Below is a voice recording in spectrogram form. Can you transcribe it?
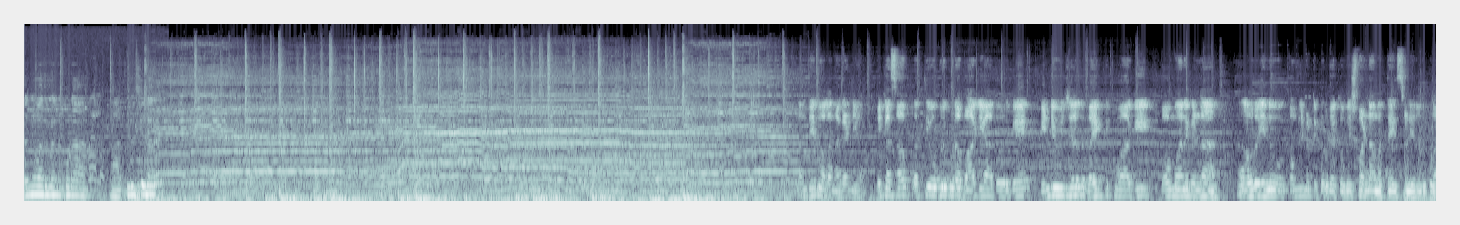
ಧನ್ಯವಾದಗಳನ್ನು ಕೂಡ ತಿಳಿಸಿದ್ದಾರೆ. ನಮ್ದೇನು ಅಲ್ಲ ನಗಣ್ಯ. ಬಿಕಾಸ್ ಆಫ್ ಪ್ರತಿಯೊಬ್ರು ಕೂಡ ಭಾಗಿಯಾದವ್ರಿಗೆ ಇಂಡಿವಿಜುವಲ್ ವೈಯಕ್ತಿಕವಾಗಿ ಬಹುಮಾನಗಳನ್ನ ಅವರು ಏನು ಕಾಂಪ್ಲಿಮೆಂಟ್ ಕೊಡಬೇಕು, ವಿಶ್ವಣ್ಣ ಮತ್ತೆ ಸ್ಥಳೀಯರು ಕೂಡ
